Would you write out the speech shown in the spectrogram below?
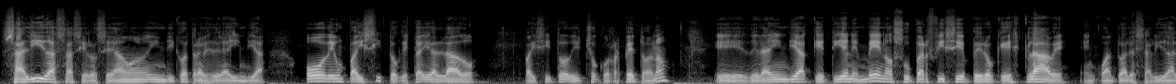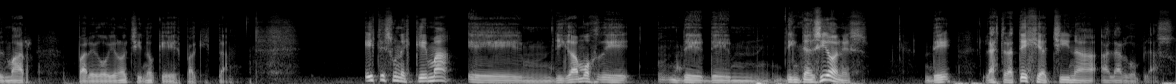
salidas hacia el Océano Índico a través de la India o de un paisito que está ahí al lado, paisito dicho con respeto, ¿no? Eh, de la India, que tiene menos superficie, pero que es clave en cuanto a la salida al mar para el gobierno chino, que es Pakistán. Este es un esquema, eh, digamos, de, de, intenciones de la estrategia china a largo plazo.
